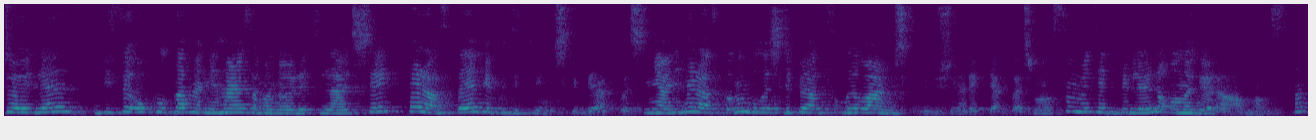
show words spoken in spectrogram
Şöyle bize okulda hani her zaman öğretilen şey her hastaya hepatitliymiş gibi yaklaşın. Yani her hastanın bulaşıcı bir hastalığı varmış gibi düşünerek yaklaşmalısın ve tedbirlerini ona göre almalısın.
